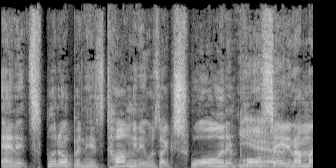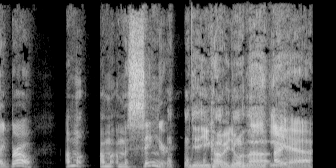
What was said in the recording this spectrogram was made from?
and it split open his tongue, and it was like swollen and pulsating. I'm like, bro, I'm a, I'm, a- I'm a singer. Yeah, you can't be doing that. yeah.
